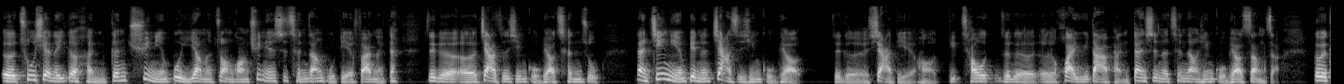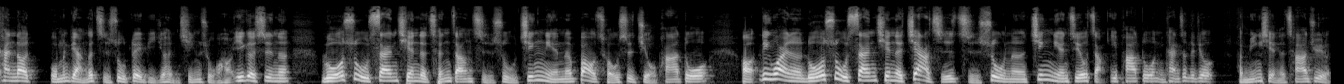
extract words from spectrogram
呃出现了一个很跟去年不一样的状况，去年是成长股跌翻了，但这个呃价值型股票撑住，但今年变成价值型股票。这个下跌哈，超这个呃坏于大盘，但是呢，成长型股票上涨。各位看到我们两个指数对比就很清楚哈，一个是呢罗素三千的成长指数，今年呢报酬是九趴多，好，另外呢罗素三千的价值指数呢，今年只有涨一趴多，你看这个就很明显的差距了。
